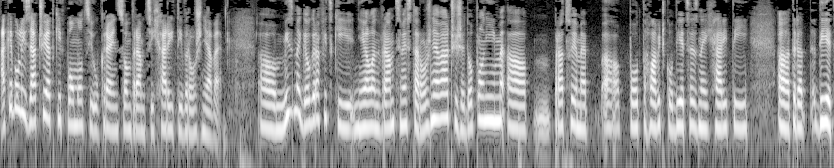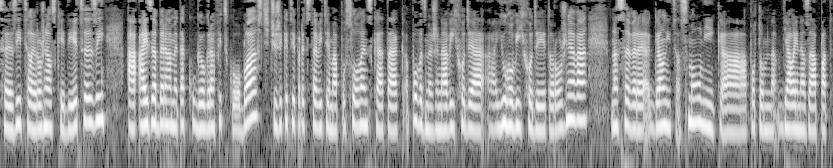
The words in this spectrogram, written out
Aké boli začiatky pomoci Ukrajincom v rámci Charity v Rožňave? My sme geograficky nielen v rámci mesta Rožňava, čiže doplním, pracujeme pod hlavičkou dieceznej charity, teda diecézy, celej rožňavskej diecézy a aj zaberáme takú geografickú oblasť. Čiže keď si predstavíte mapu Slovenska, tak povedzme, že na východe a juhovýchode je to Rožňava, na severe Gelnica Smolník a potom ďalej na západ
